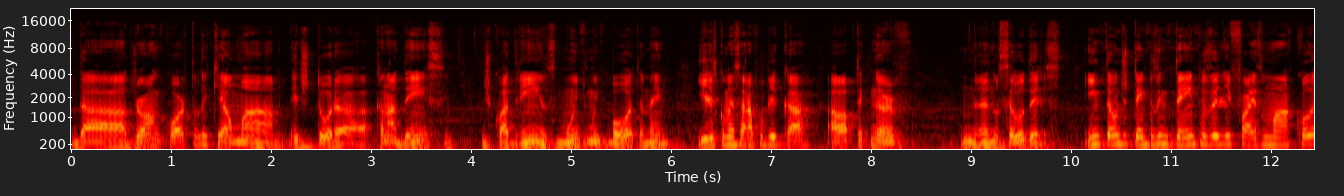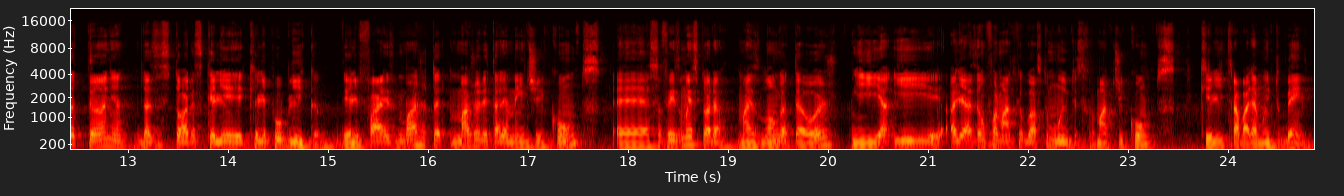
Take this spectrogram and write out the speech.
da Drawn Quarterly, que é uma editora canadense de quadrinhos muito, muito boa também. E eles começaram a publicar a Optic Nerve no selo deles. Então, de tempos em tempos, ele faz uma coletânea das histórias que ele, que ele publica. Ele faz majoritariamente contos, é, só fez uma história mais longa até hoje. E, e, aliás, é um formato que eu gosto muito, esse formato de contos, que ele trabalha muito bem.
